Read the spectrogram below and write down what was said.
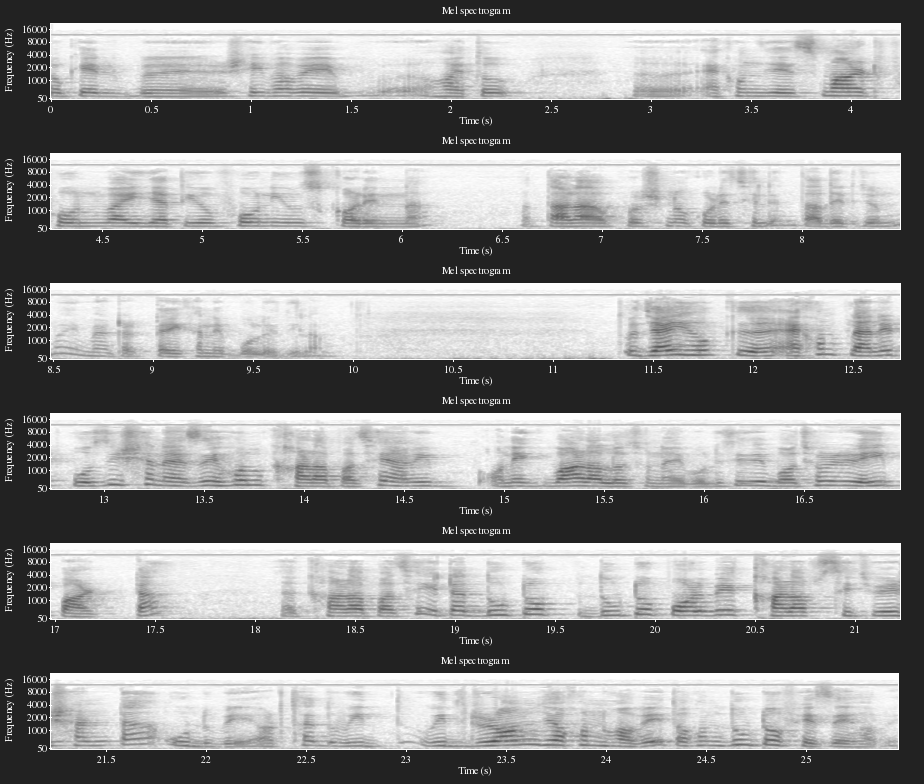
লোকের সেইভাবে হয়তো এখন যে স্মার্টফোন বা এই জাতীয় ফোন ইউজ করেন না, তারা প্রশ্ন করেছিলেন, তাদের জন্য এই ম্যাটারটা এখানে বলে দিলাম। তো যাই হোক এখন planet position as a whole খারাপ আছে। আমি অনেকবার আলোচনায় বলেছি যে বছরের এই পার্টটা খারাপ আছে। এটা দুটো দুটো পর্বে খারাপ সিচুয়েশনটা উঠবে। অর্থাৎ উইথ উইথড্রন যখন হবে, তখন দুটো ফেজে হবে।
